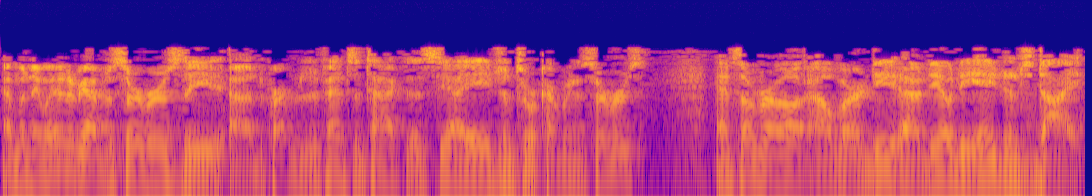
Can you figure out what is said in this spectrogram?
And when they went in to grab the servers, the uh, Department of Defense attacked the CIA agents who were covering the servers, and some of our, of our D, uh, DoD agents died.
